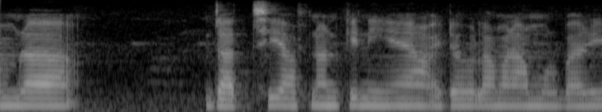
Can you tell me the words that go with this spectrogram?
আমরা যাচ্ছি আফনানকে নিয়ে। এটা হলো আমার আম্মুর বাড়ি,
